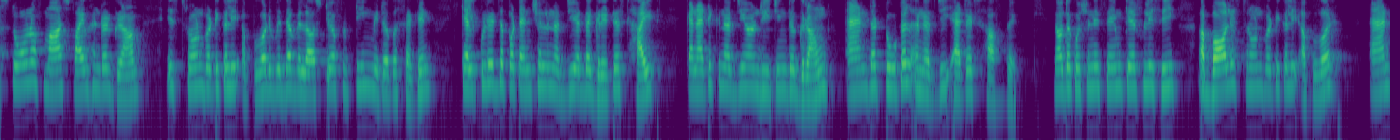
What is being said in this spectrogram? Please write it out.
stone of mass 500 gram is thrown vertically upward with a velocity of 15 meter per second, calculate the potential energy at the greatest height, kinetic energy on reaching the ground and the total energy at its halfway. Now the question is same carefully see. A ball is thrown vertically upward and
